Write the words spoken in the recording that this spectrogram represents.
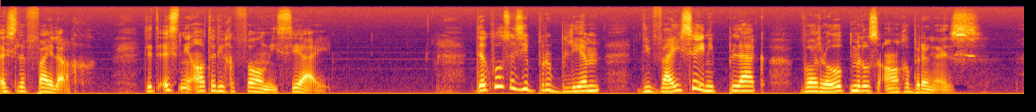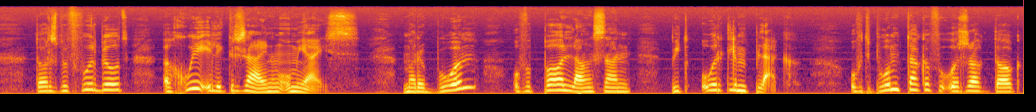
is hulle veilig. Dit is nie altyd die geval nie, sê hy. Dikwels is die probleem die weise en die plek waar hulpmiddels aangebring is. Daar is bijvoorbeeld een goeie elektrische heining om die huis, maar een boom of een paal langsaan bied oorklim plek, of die boomtakke veroorzaak daak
